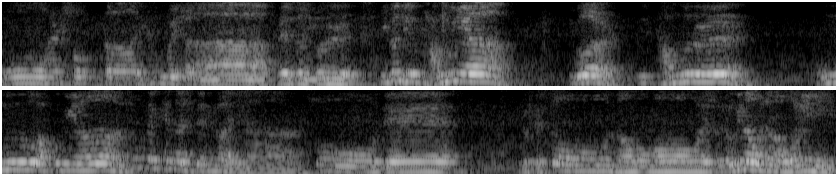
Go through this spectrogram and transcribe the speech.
뭐뭐 할 수 없다. 이렇게 공부했잖아. 그래서 이거를 이건 지금 단문이야. 이걸 이 단문을 동문으로 바꾸면 소대 캔다시 되는 거 아니야. 소대 이렇게 쏘 너무 뭐 해서 여기 나오잖아 원인이.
